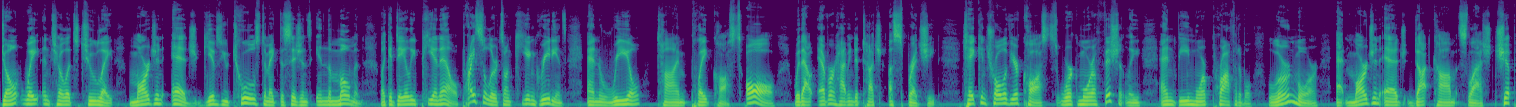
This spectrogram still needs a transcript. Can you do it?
Don't wait until it's too late. Margin Edge gives you tools to make decisions in the moment, like a daily P&L, price alerts on key ingredients, and real time plate costs, all without ever having to touch a spreadsheet. Take control of your costs, work more efficiently, and be more profitable. Learn more at marginedge.com slash chip.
